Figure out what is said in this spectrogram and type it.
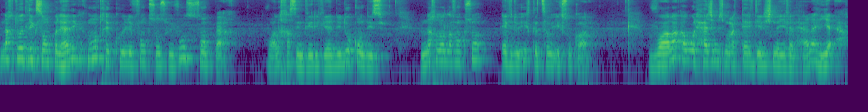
ناخذ هاد l'exemple هذيك ك montrer que les fonctions suivantes sont paires voilà خاصني ن vérifier هاد les deux conditions ناخذ هاد la fonction f de x كتساوي x carré voilà أول حاجة مجموع التعريف ديالي شنو هي في الحالة هي R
